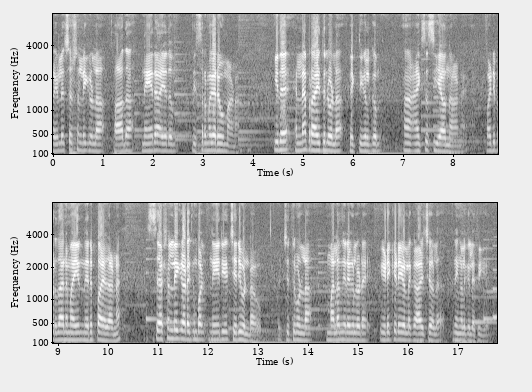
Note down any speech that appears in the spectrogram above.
റെയിൽവേ സ്റ്റേഷനിലേക്കുള്ള പാത നേരായതും വിശ്രമകരവുമാണ്. ഇത് എല്ലാ പ്രായത്തിലുള്ള വ്യക്തികൾക്കും ആക്സസ് ചെയ്യാവുന്നതാണ്. വഴി പ്രധാനമായും നിരപ്പായതാണ്. സ്റ്റേഷനിലേക്ക് അടുക്കുമ്പോൾ നേരിയ ചെരിവുണ്ടാവും. ചുറ്റുമുള്ള മലനിരകളുടെ ഇടയ്ക്കിടെയുള്ള കാഴ്ചകൾ നിങ്ങൾക്ക് ലഭിക്കും.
